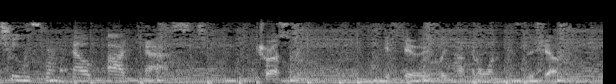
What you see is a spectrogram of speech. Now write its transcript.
Two from Hell Podcast. Trust me, you're seriously not going to want to miss the show.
